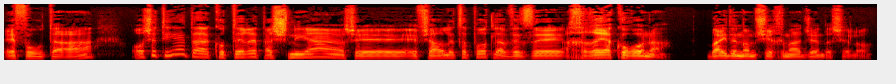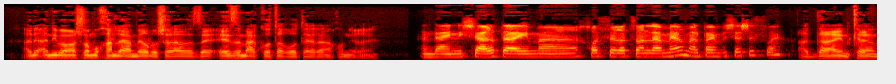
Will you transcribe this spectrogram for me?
איפה הוא טעה, או שתהיה את הכותרת השנייה שאפשר לצפות לה, וזה אחרי הקורונה. ביידן ממשיך עם האג'נדה שלו. אני, אני ממש לא מוכן להמר בשלב הזה איזה מהכותרות האלה אנחנו נראה. עדיין נשארת עם החוסר רצון להמר מ-2016? עדיין, כן.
